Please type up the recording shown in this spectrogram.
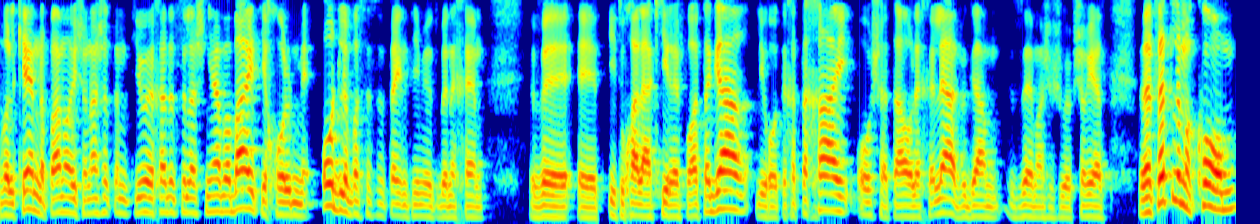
אבל כן, הפעם הראשונה שאתם תהיו אחד אצל השנייה בבית יכול מאוד לבסס את האינטימיות ביניכם והיא תוכל להכיר איפה אתה גר, לראות איך אתה חי, או שאתה הולך אליה וגם זה משהו שהוא אפשרי. אז לצאת למקום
